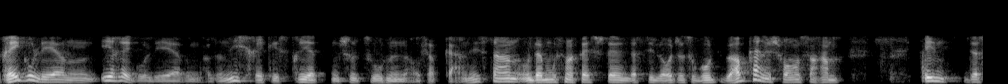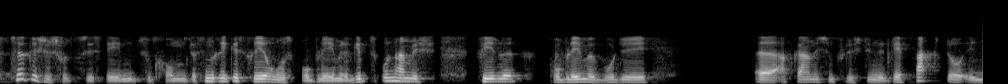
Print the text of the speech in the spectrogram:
regulären und irregulären, also nicht registrierten Schutzsuchenden aus Afghanistan. Und da muss man feststellen, dass die Leute so gut überhaupt keine Chance haben, in das türkische Schutzsystem zu kommen. Das sind Registrierungsprobleme. Da gibt es unheimlich viele Probleme, wo die äh, afghanischen Flüchtlinge de facto in,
